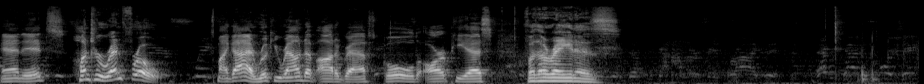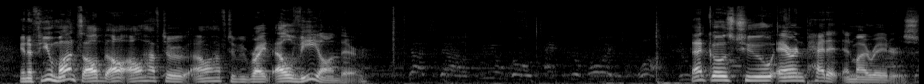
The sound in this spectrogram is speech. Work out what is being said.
And it's Hunter Renfrow. It's my guy. Rookie Roundup autographs, gold RPS for the Raiders in a few months, I'll, I'll, I'll have to I'll have to write LV on there. That goes to Aaron Pettit and my Raiders.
